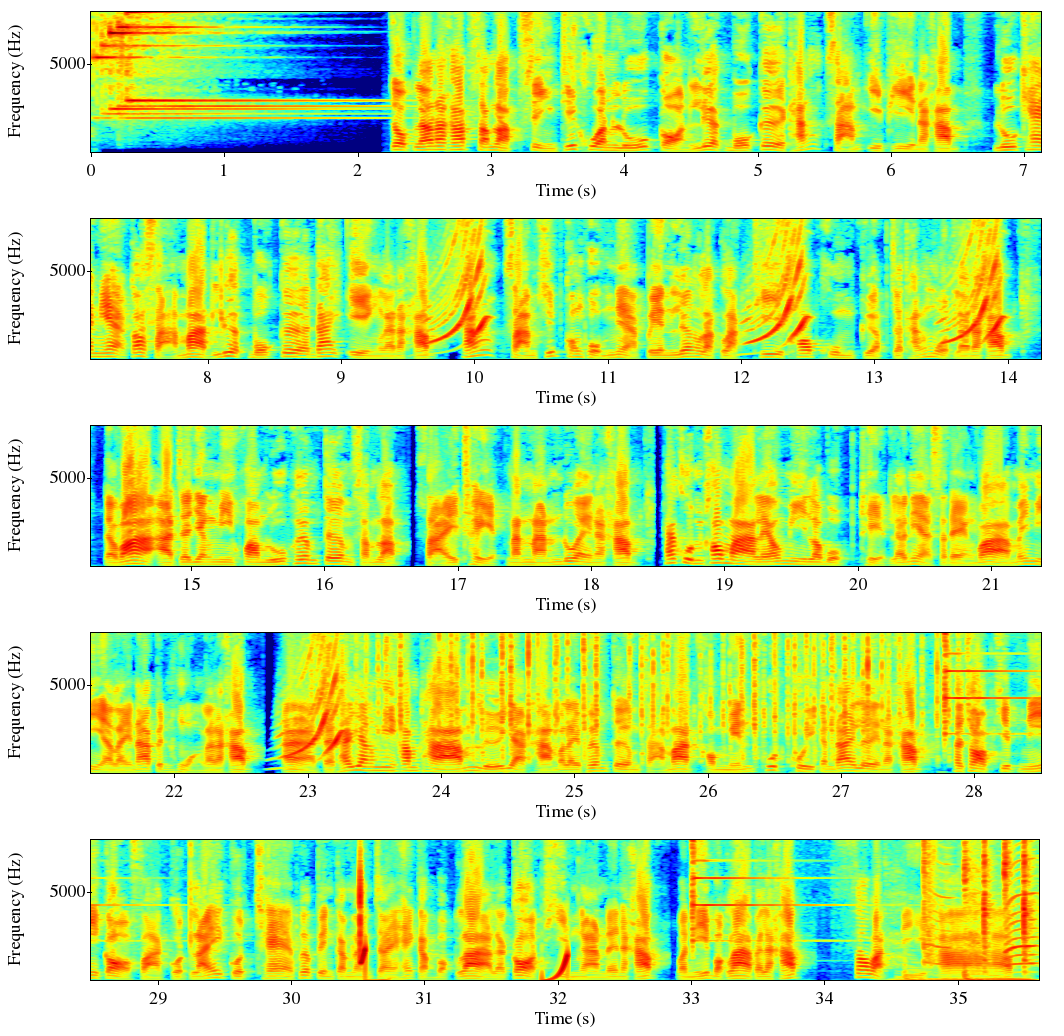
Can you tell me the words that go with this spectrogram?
จบแล้วนะครับสำหรับสิ่งที่ควรรู้ก่อนเลือกโบรกเกอร์ทั้ง 3 EP นะครับ รู้แค่นี้ก็สามารถเลือกโบรกเกอร์ได้เองแล้วนะครับ ทั้ง 3 คลิปของผมเนี่ยเป็นเรื่องหลักๆ ที่ครอบคลุมเกือบจะทั้งหมดแล้วนะครับ แต่ว่าอาจจะยังมีความรู้เพิ่มเติมสำหรับสายเทรดนั้นๆด้วยนะครับ ถ้าคุณเข้ามาแล้วมีระบบเทรดแล้วเนี่ยแสดงว่าไม่มีอะไรน่าเป็นห่วงแล้วนะครับ อ่า แต่ถ้ายังมีคำถามหรืออยากถามอะไรเพิ่มเติมสามารถคอมเมนต์พูดคุยกันได้เลยนะครับ ถ้าชอบคลิปนี้ก็ฝากกดไลค์กดแชร์เพื่อเป็นกำลังใจให้กับบอกล่า แล้วก็ทีมงานด้วยนะครับ วันนี้บอกล่าไปแล้วครับ สวัสดีครับ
